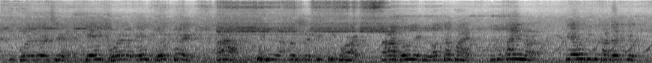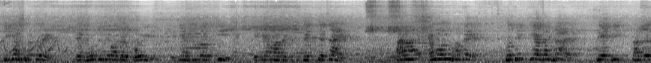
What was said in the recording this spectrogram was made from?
একটি বই রয়েছে। এই বই এই বই পড়ে তারা বিভিন্ন আদর্শে শিক্ষিত হয়। তারা বললে লজ্জা পায়। কিন্তু তাই নয়। কেউ যদি তাদেরকে জিজ্ঞাসা করে যে মৌদুদিবাদের বই, এটি আসলে কি? এটি আমাদের দেখতে চায় তারা এমন ভাবে প্রতিক্রিয়া দেখায় যে এটি তাদের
